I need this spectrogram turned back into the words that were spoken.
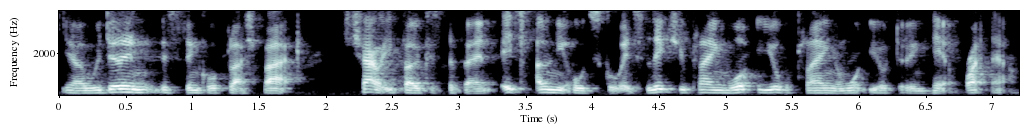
you know, we're doing this thing called Flashback, charity focused event. It's only old school. It's literally playing what you're playing and what you're doing here right now.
